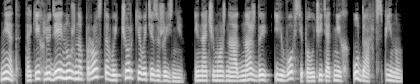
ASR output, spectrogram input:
Нет, таких людей нужно просто вычеркивать из жизни, иначе можно однажды и вовсе получить от них удар в спину.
